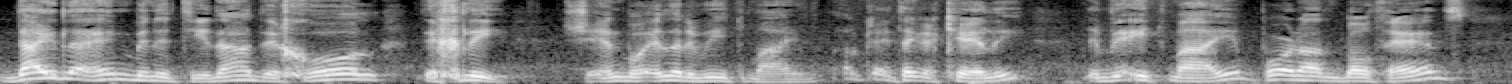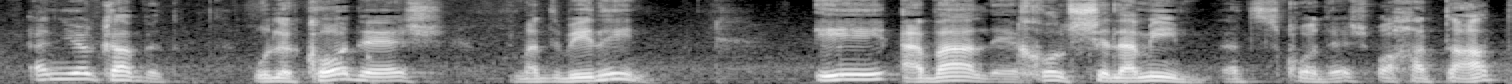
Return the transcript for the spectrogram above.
די להם בנטילה דכל דכלי, שאין בו אלא רביעית מים. אוקיי, a כלי, רביעית מים, pour it on both hands, and you're covered. ולקודש מטבילין. אי אבל לאכול שלמים, that's קודש, או חטאת,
